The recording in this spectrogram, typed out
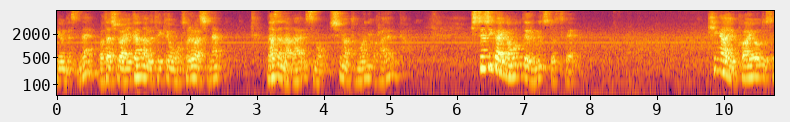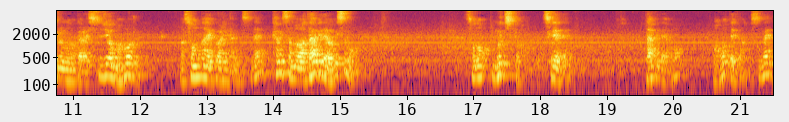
言うんですね。私はいかなる敵をもそれはしない。なぜならいつも主が共におられるか。ら羊飼いが持っている無知と杖危害を加えようとする者から羊を守る、まあ、そんな役割がありますね。神様はダビデをいつもその無知と杖でダビデを守っていたんですね。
